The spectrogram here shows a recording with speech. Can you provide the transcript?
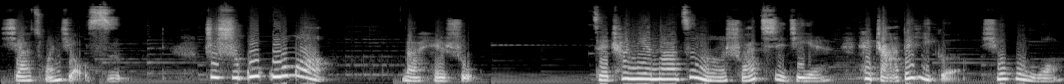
乡村教师，这是哥哥吗？男孩说。在成年男子的双膝间，还站着一个小娃娃，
